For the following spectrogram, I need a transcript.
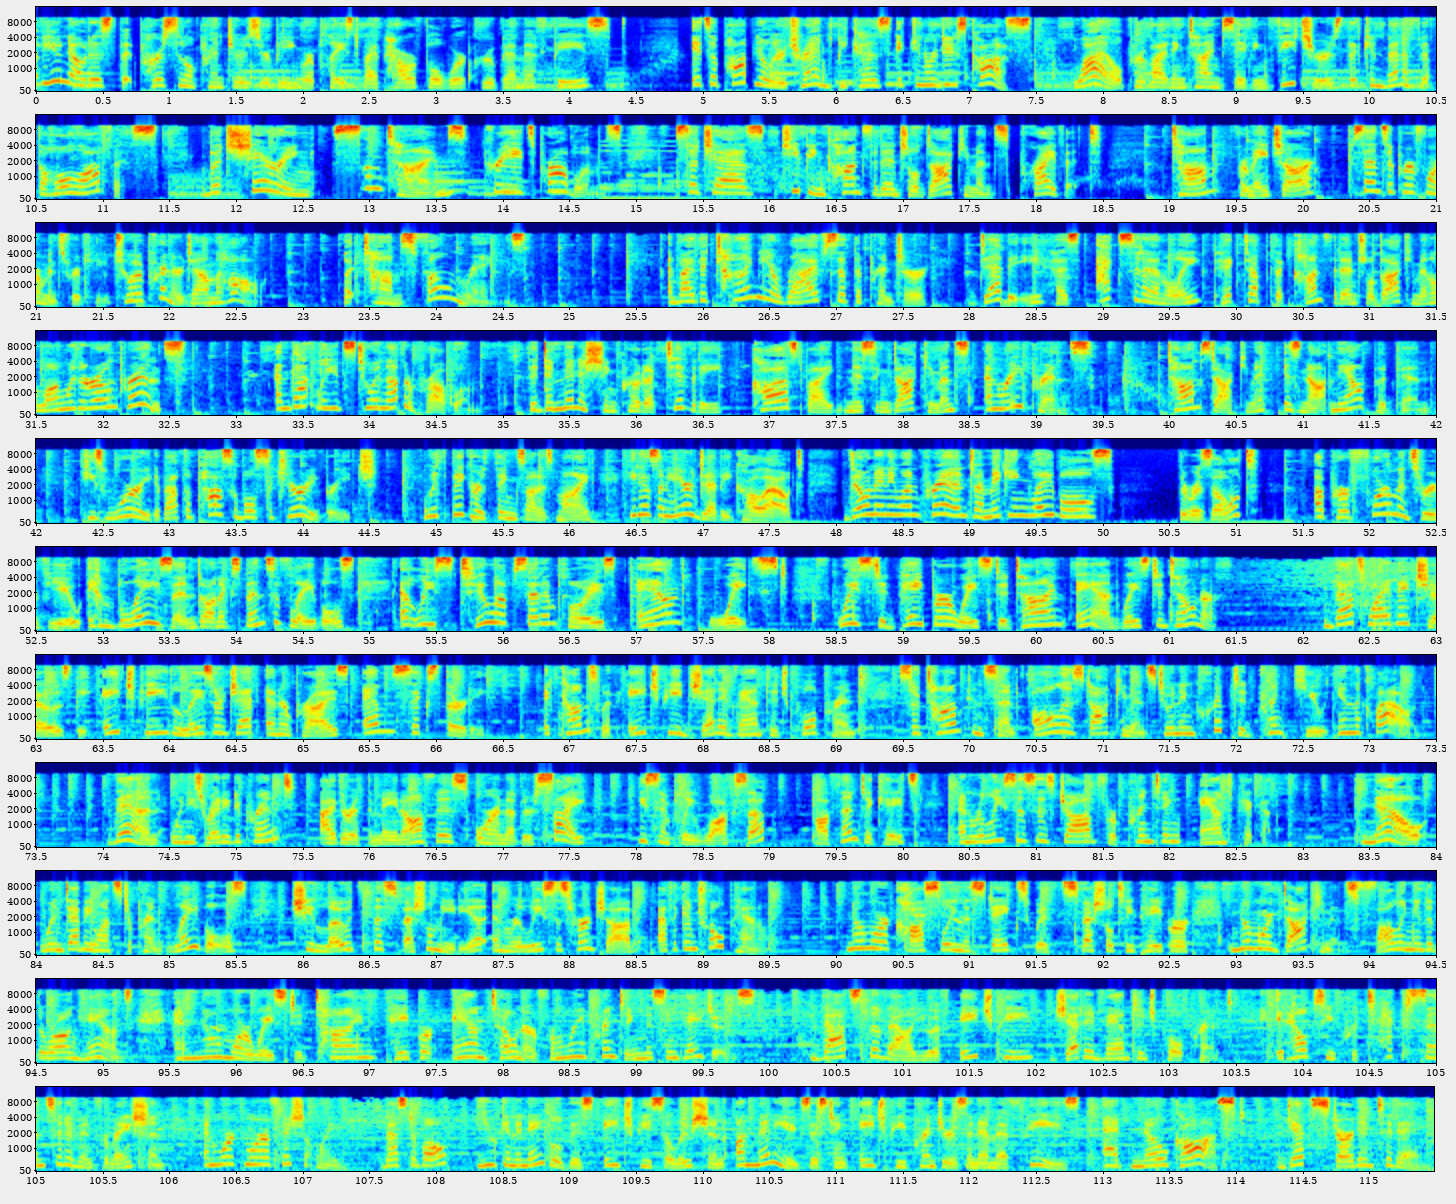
Have you noticed that personal printers are being replaced by powerful workgroup MFPs? It's a popular trend because it can reduce costs while providing time saving features that can benefit the whole office. But sharing sometimes creates problems, such as keeping confidential documents private. Tom from HR sends a performance review to a printer down the hall. But Tom's phone rings. And by the time he arrives at the printer, Debbie has accidentally picked up the confidential document along with her own prints. And that leads to another problem the diminishing productivity caused by missing documents and reprints. Tom's document is not in the output bin. He's worried about the possible security breach. With bigger things on his mind, he doesn't hear Debbie call out, Don't anyone print, I'm making labels. The result? A performance review emblazoned on expensive labels, at least two upset employees, and waste. Wasted paper, wasted time, and wasted toner. That's why they chose the HP LaserJet Enterprise M630. It comes with HP JetAdvantage pull print, so Tom can send all his documents to an encrypted print queue in the cloud. Then, when he's ready to print, either at the main office or another site, he simply walks up, authenticates, and releases his job for printing and pickup. Now, when Debbie wants to print labels, she loads the special media and releases her job at the control panel. No more costly mistakes with specialty paper, no more documents falling into the wrong hands, and no more wasted time, paper, and toner from reprinting missing pages. That's the value of HP JetAdvantage Pull Print. It helps you protect sensitive information and work more efficiently. Best of all, you can enable this HP solution on many existing HP printers and MFPs at no cost. Get started today.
